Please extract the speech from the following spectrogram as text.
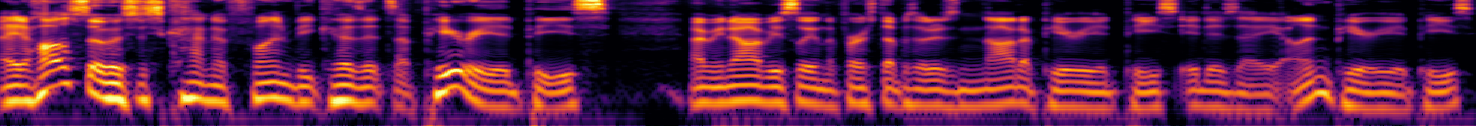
It also is just kind of fun because it's a period piece. I mean, obviously, in the first episode, it's not a period piece; it is a unperiod piece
